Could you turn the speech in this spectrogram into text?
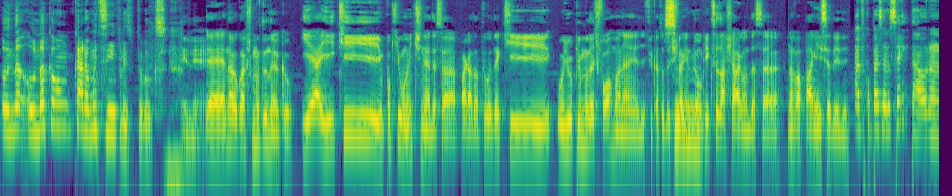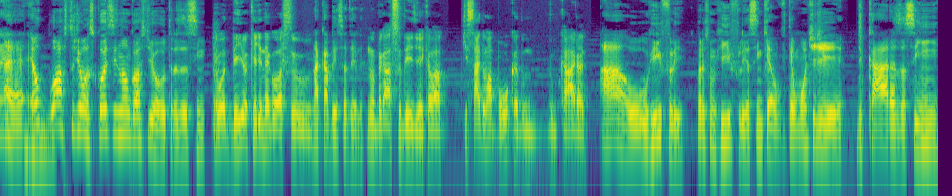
O, o Knuckle é um cara muito simples, Pelux. Ele é. É, não, eu gosto muito do Knuckle. E é aí que, um pouquinho antes, né, dessa parada toda, que o Yuppie muda de forma, né? Ele fica todo Sim. diferentão. O que, que vocês acharam dessa nova aparência dele? Aí ficou parecendo centauro, né? É, eu gosto de umas coisas e não gosto de outras, assim, Eu odeio aquele negócio na cabeça dele. no braço dele, aquela que sai de uma boca de um, de um cara. Ah, o, o rifle. Parece um rifle, assim, que é, tem um monte de, de caras, assim.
